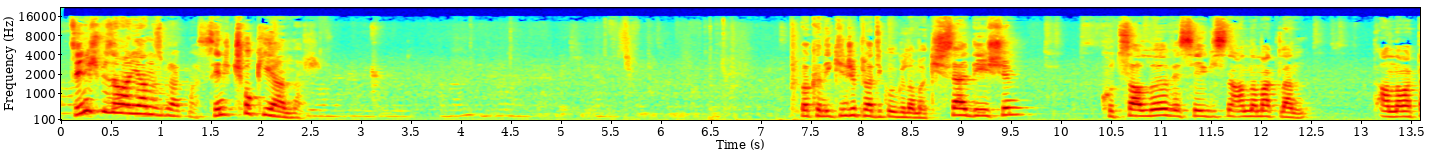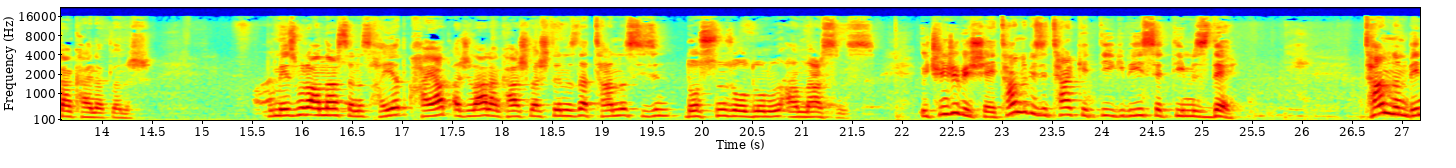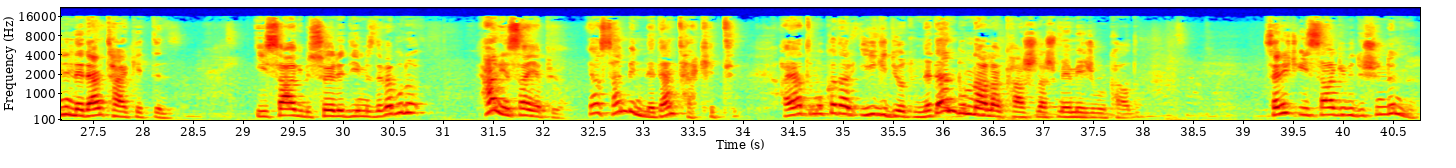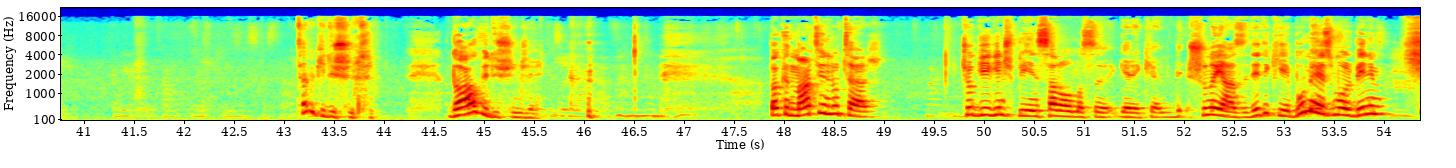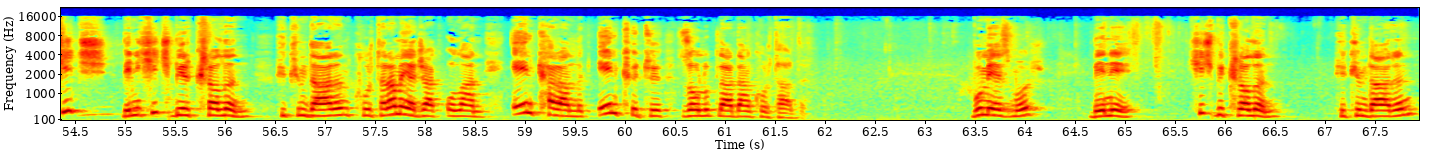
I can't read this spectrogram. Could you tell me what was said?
Seni hiçbir zaman yalnız bırakmaz. Seni çok iyi anlar. Bakın ikinci pratik uygulama. Kişisel değişim kutsallığı ve sevgisini anlamakla anlamaktan kaynaklanır. Bu mezmuru anlarsanız hayat, hayat acılarla karşılaştığınızda Tanrı sizin dostunuz olduğunu anlarsınız. Üçüncü bir şey Tanrı bizi terk ettiği gibi hissettiğimizde Tanrım beni neden terk ettin? İsa gibi söylediğimizde ve bunu her insan yapıyor. Ya sen beni neden terk ettin? Hayatım o kadar iyi gidiyordu. Neden bunlarla karşılaşmaya mecbur kaldım? Sen hiç İsa gibi düşündün mü? Tabii ki düşündün. Doğal bir düşünce. Bakın Martin Luther çok ilginç bir insan olması gereken şunu yazdı. Dedi ki bu mezmur benim hiç beni hiçbir kralın, hükümdarın kurtaramayacak olan en karanlık, en kötü zorluklardan kurtardı. Bu mezmur beni hiçbir kralın, hükümdarın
